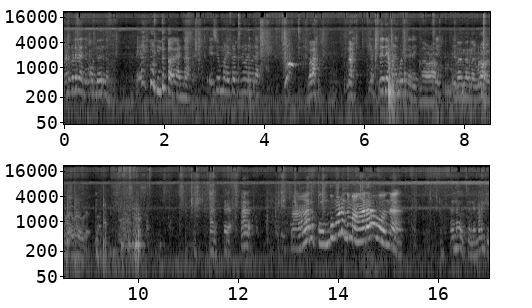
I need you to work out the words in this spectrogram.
മണിക്കൂട്ടനല്ലേ കൊണ്ടുവരുന്നു. കൊണ്ടുപോകണ്ട. യേശു മണിക്കൂട്ടനോട് ഇവിടെ. ഇവിടെ. മാറ്, കൊമ്പും കൊണ്ടൊന്ന് മാറാവോ ഒന്ന് നല്ല കൊച്ചല്ലേ മറക്കി.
